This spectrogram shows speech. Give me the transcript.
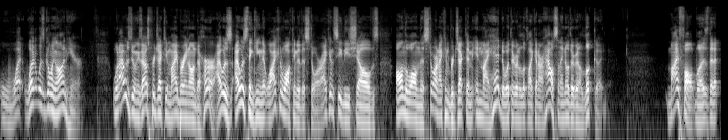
what, what was going on here. What I was doing is I was projecting my brain onto her. I was, I was thinking that, well, I can walk into this store. I can see these shelves on the wall in this store and I can project them in my head to what they're going to look like in our house. And I know they're going to look good my fault was that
